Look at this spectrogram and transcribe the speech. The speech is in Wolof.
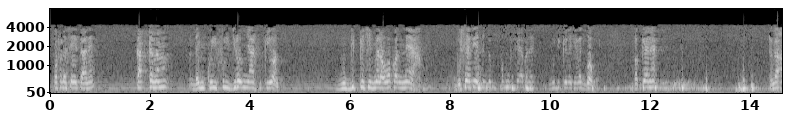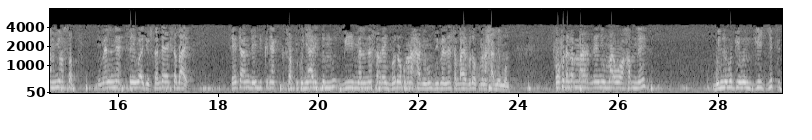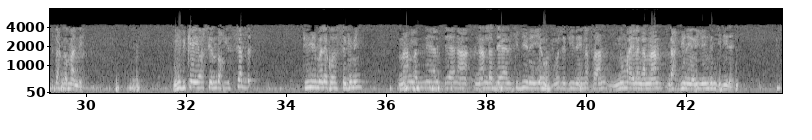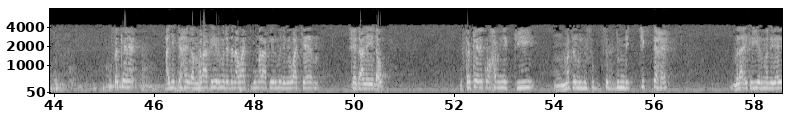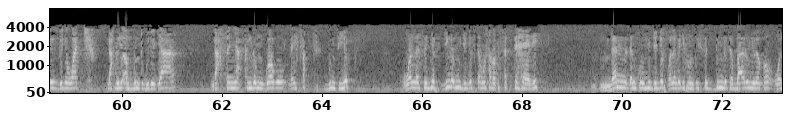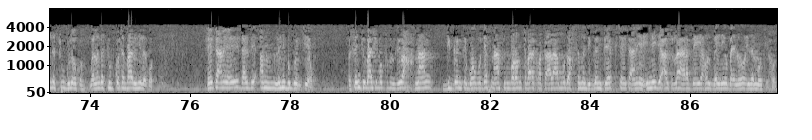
foofu la seytaane kattanam dañ koy ful juróom-ñaar fukki yoon mu dikk ci melo wa ko neex bu seetee sa ngëm fa mu feebale mu dikk la ci wet googu fekkee ne da am ñoo sopp mu mel ne say waajur sa ndey ak sa baay seytaan day dikk nekk soppi ku ñaari jëmm bii mel na sa ndey ba doo ko mën a xàmme moom bii mel na sa baay ba doo ko mën a xàmme moom foofu da nga mar nee ñu mar woo xam ne buñ la wëggee woon géej yépp du tax nga màndi bu ñu dikkee yor seen ndox yu sedd tiimale ko sa gémmiñ naan la neel deena naan la deel ci diine yahud wala diine nasraan ñu may la nga naan ndax diine yooyu ñooy ngën ci diine bu fekkee ne aji texe nga malaaka yërmande dana wàcc bu malaaka yërmande mi wàccee seytaane yi daw bu fekkee ne koo xam ne kii mataluñu su sa dund ci texe malaayika yërmande yooyu duñu wàcc ndax duñu am bunt bu ñu jaar ndax sa ñàkk ngëm googu day fat bunt yépp wala sa jëf ji nga mujj jëf te mu sabab sa texee di benn da nga koo mujj jëf wala nga jëfoon ko ci sa dund te baaluñu la ko wala tuubuloo ko wala nga tuub ko te baaluñu la ko seytaane yooyu daal di am la ñu bëggoon ci yow ba sëñ Tuubaa ci boppam di wax naan diggante boobu def naa suñu borom tabaraka wa taala mu dox sama digganteeg seytaane yi inni jaaltullah rabbi yaxul bayni wa baynahu isal mawti yaxul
